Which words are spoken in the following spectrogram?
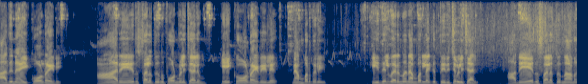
അതിനായി കോൾ ഐ ഡി. ആരേത് സ്ഥലത്ത് നിന്ന് ഫോൺ വിളിച്ചാലും ഈ കോൾ ഐ ഡിയിൽ നമ്പർ തെളിയും. ഇതിൽ വരുന്ന നമ്പറിലേക്ക് തിരിച്ചു വിളിച്ചാൽ അത് ഏത് സ്ഥലത്തു നിന്നാണ്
